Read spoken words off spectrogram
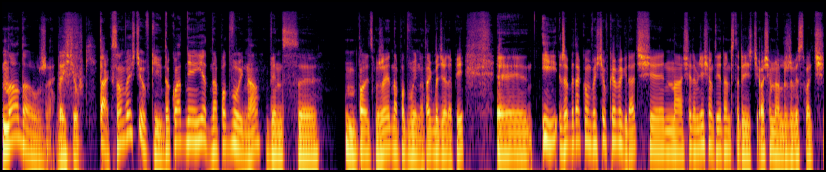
No dobrze. Wejściówki. Tak, są wejściówki. Dokładnie jedna podwójna, więc y, Mm, powiedzmy, że jedna podwójna, tak będzie lepiej. E, I żeby taką wejściówkę wygrać, e, na 7148 należy wysłać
